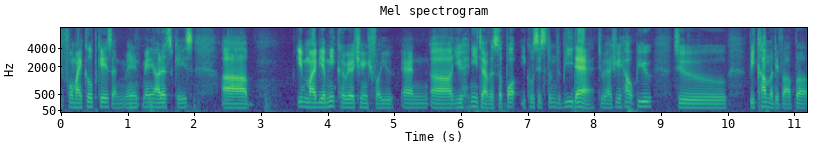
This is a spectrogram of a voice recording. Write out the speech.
for Michael case and many, many others case uh, it might be a mid-career change for you. And uh, you need to have a support ecosystem to be there to actually help you to become a developer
